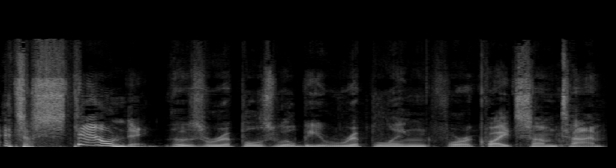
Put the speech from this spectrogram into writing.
That's astounding. Those ripples will be rippling for quite some time.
